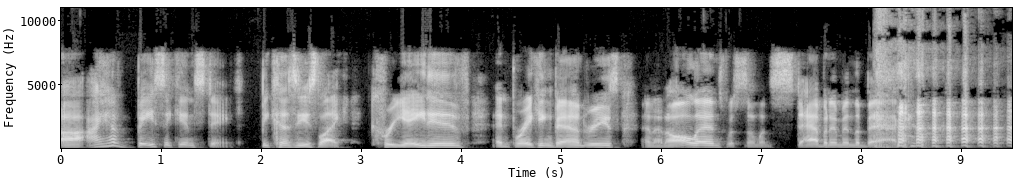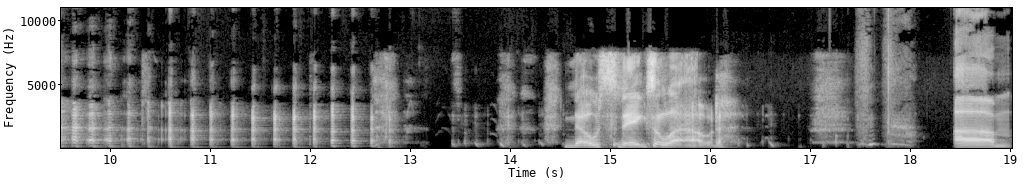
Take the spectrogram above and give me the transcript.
Uh, I have basic instinct because he's like creative and breaking boundaries, and it all ends with someone stabbing him in the back. No snakes allowed. um,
